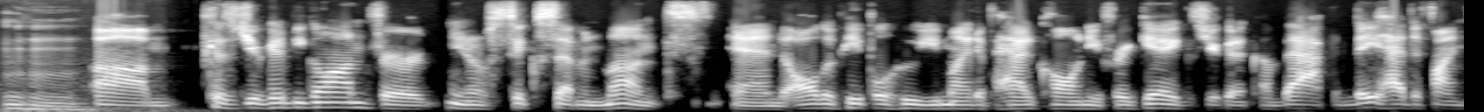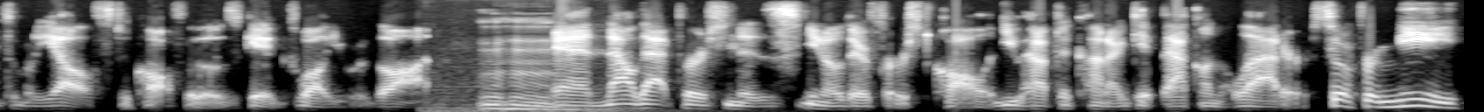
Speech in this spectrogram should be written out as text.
because mm-hmm. um, you're going to be gone for you know six, seven months, and all the people who you might have had calling you for gigs, you're going to come back, and they had to find somebody else to call for those gigs while you were gone, mm-hmm. and now that person is you know their first call, and you have to kind of get back on the ladder. So for me,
